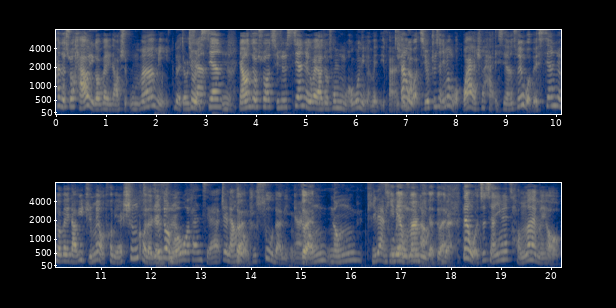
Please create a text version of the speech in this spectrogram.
他就说还有一个味道是五妈咪，对，就是就是鲜，然后就说其实鲜这个味道就是从蘑菇里面被激发。但我其实之前因为我不爱吃海鲜，所以我对鲜这个味道一直没有特别深刻的认知。其实就蘑菇和番茄这两种是素的，里面能能提炼提炼五妈咪的，对。但我之前因为从来没有，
